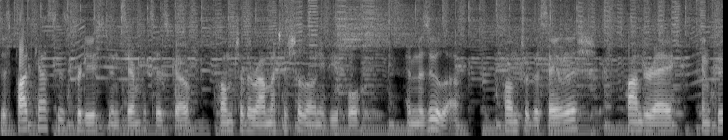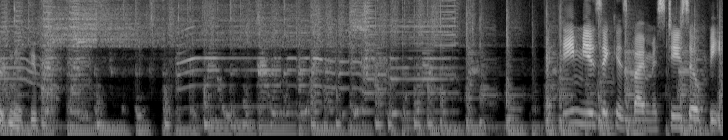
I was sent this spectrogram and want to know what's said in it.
This podcast is produced in San Francisco, home to the Ramaytush Ohlone people, and Missoula, home to the Salish, Oreille, and Kootenai people. Theme music is by Mestizo Beat.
